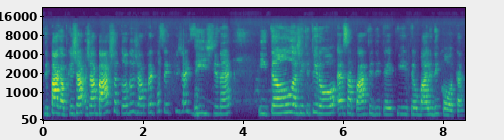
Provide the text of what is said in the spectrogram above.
de, pagar, porque já, já baixa todo já o preconceito que já existe, né? Então, a gente tirou essa parte de ter que ter o baile de cota.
